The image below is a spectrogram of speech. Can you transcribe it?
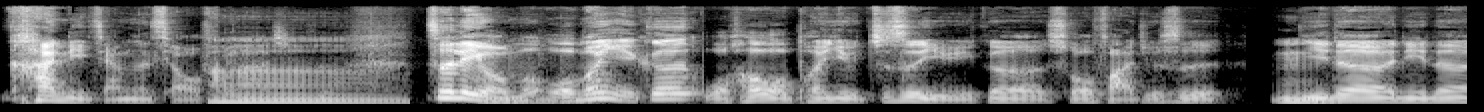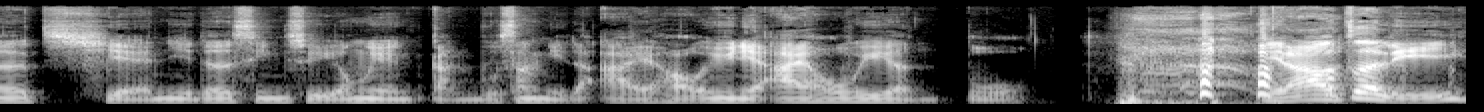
看你讲的消费。啊，这里我们、嗯、我们有一个，我和我朋友就是有一个说法，就是你的、嗯、你的钱、你的薪水永远赶不上你的爱好，因为你爱好会很多。你来到这里，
